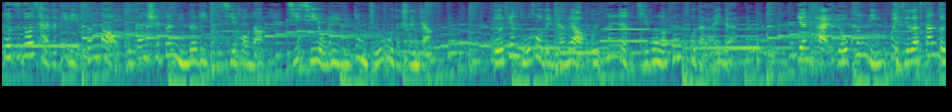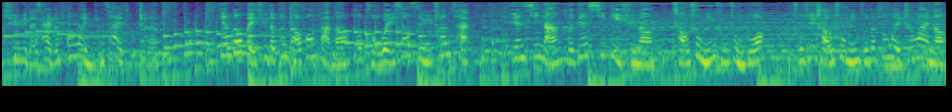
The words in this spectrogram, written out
多姿多彩的地理风貌和干湿分明的立体气候呢，极其有利于动植物的生长。得天独厚的原料为烹饪提供了丰富的来源。滇菜由昆明汇集了三个区域的菜的风味名菜组成。滇东北区的烹调方法呢和口味相似于川菜。滇西南和滇西地区呢少数民族众多，除去少数民族的风味之外呢，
